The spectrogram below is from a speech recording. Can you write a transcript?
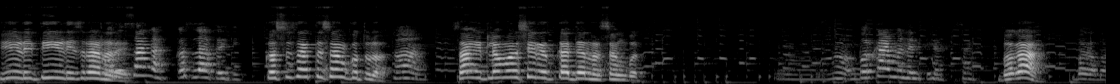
इडी ती इडीच राहणार आहे. सांगा कसं जातंय ती? कसं जातं सांगू तुला? हा. सांगितलं मला शर्यत काय देणार सांग बर. हं, बरं काय म्हणेल ती? सांग. बघा. बघा बघा.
